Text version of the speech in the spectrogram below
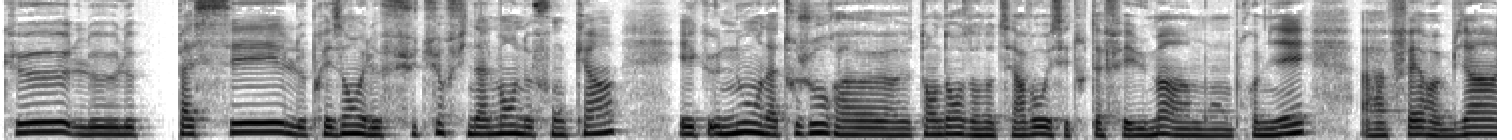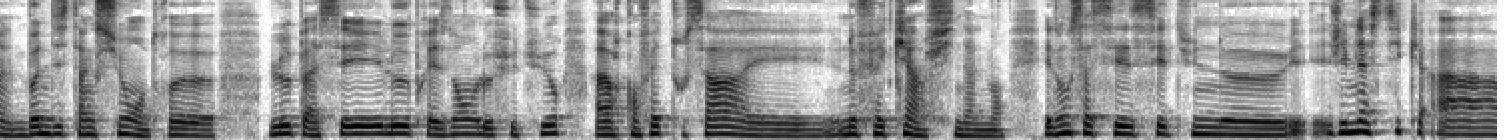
que le passé, le présent et le futur finalement ne font qu'un et que nous on a toujours euh, tendance dans notre cerveau et c'est tout à fait humain hein, moi en premier à faire bien une bonne distinction entre euh, le passé, le présent, le futur alors qu'en fait tout ça ne fait qu'un finalement. Et donc ça c'est une euh, gymnastique à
